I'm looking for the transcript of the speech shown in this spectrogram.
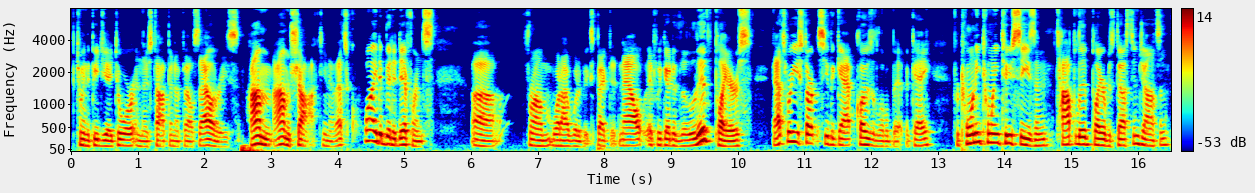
between the PGA Tour and those top NFL salaries, I'm I'm shocked. You know, that's quite a bit of difference uh, from what I would have expected. Now, if we go to the LIV players, that's where you start to see the gap close a little bit. Okay, for 2022 season, top LIV player was Dustin Johnson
